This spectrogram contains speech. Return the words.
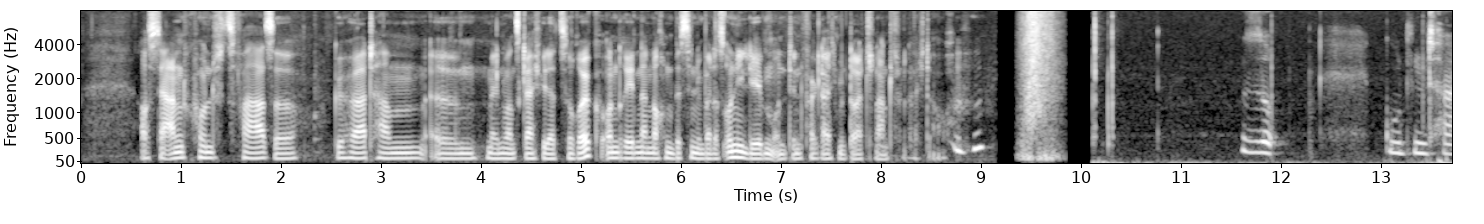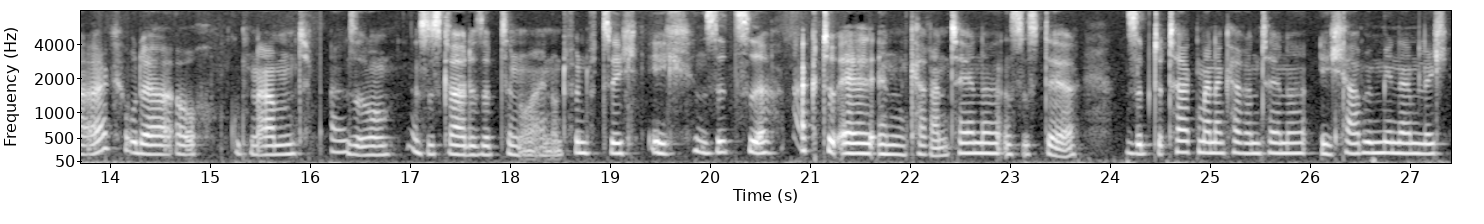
aus der Ankunftsphase gehört haben, ähm, melden wir uns gleich wieder zurück und reden dann noch ein bisschen über das Unileben und den Vergleich mit Deutschland vielleicht auch. Mhm. So, guten Tag oder auch guten Abend. Also es ist gerade 17.51 Uhr. Ich sitze aktuell in Quarantäne. Es ist der siebte Tag meiner Quarantäne. Ich habe mir nämlich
